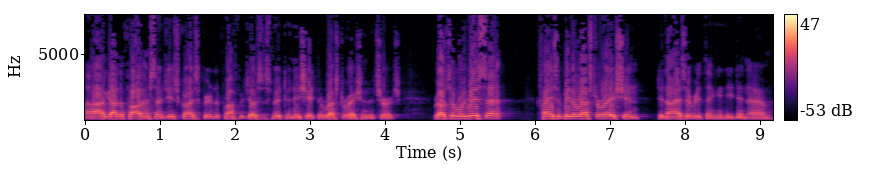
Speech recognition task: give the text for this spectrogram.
uh, God the Father and Son Jesus Christ appeared to the prophet Joseph Smith to initiate the restoration of the church. Relatively recent, claims to be the restoration, denies everything you need to know.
